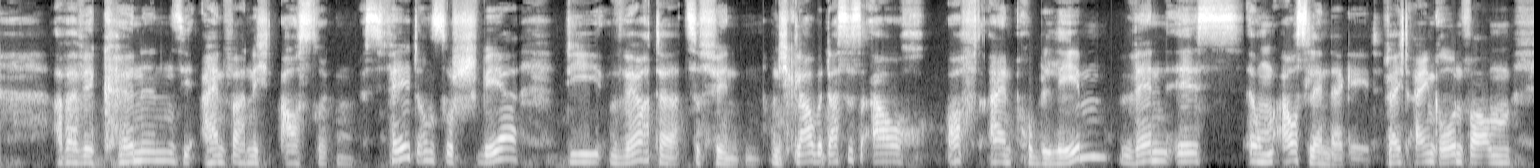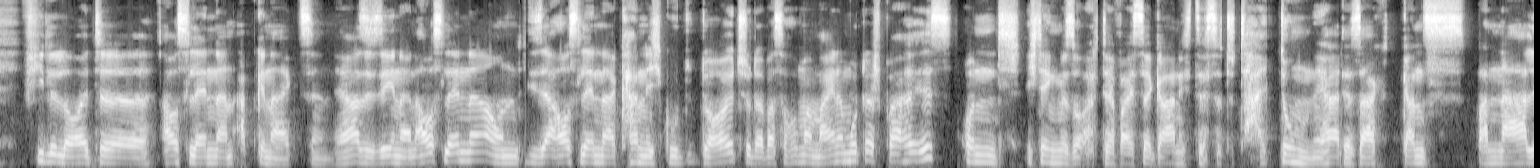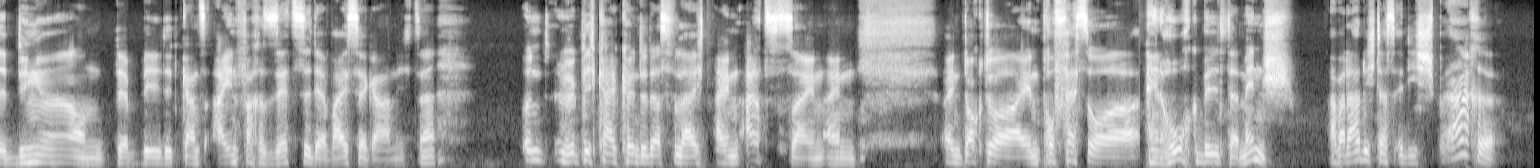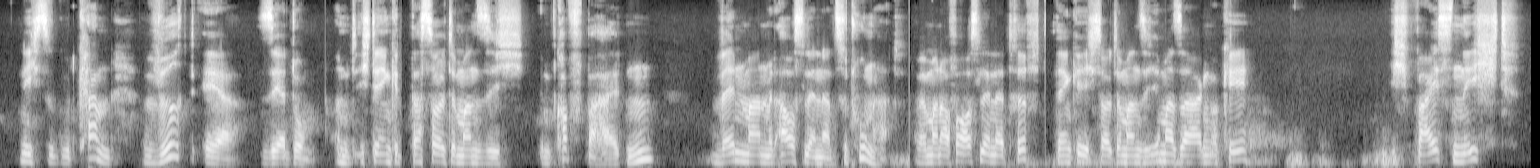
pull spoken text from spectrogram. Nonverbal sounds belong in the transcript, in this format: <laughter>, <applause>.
aber wir können sie einfach nicht ausdrücken. Es fällt uns so schwer, die Wörter zu finden. Und ich glaube, das ist auch oft ein Problem, wenn es um Ausländer geht. Vielleicht ein Grund, warum viele Leute Ausländern abgeneigt sind. Ja, sie sehen einen Ausländer und dieser Ausländer kann nicht gut Deutsch oder was auch immer meine Muttersprache ist. Und ich denke mir so, ach, der weiß ja gar nichts, der ist ja total dumm. Ja, der sagt ganz banale Dinge und der bildet ganz einfache Sätze, der weiß ja gar nichts. Ja? Und in Wirklichkeit könnte das vielleicht ein Arzt sein, ein, ein Doktor, ein Professor, ein hochgebildeter Mensch. Aber dadurch, dass er die Sprache nicht so gut kann, wirkt er sehr dumm. Und ich denke, das sollte man sich im Kopf behalten, wenn man mit Ausländern zu tun hat. Wenn man auf Ausländer trifft, denke ich, sollte man sich immer sagen, okay, ich weiß nicht,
